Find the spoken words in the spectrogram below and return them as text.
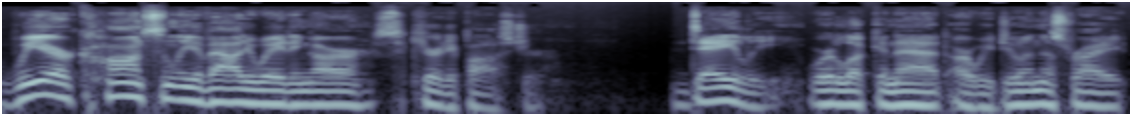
we are constantly evaluating our security posture. Daily, we're looking at are we doing this right?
